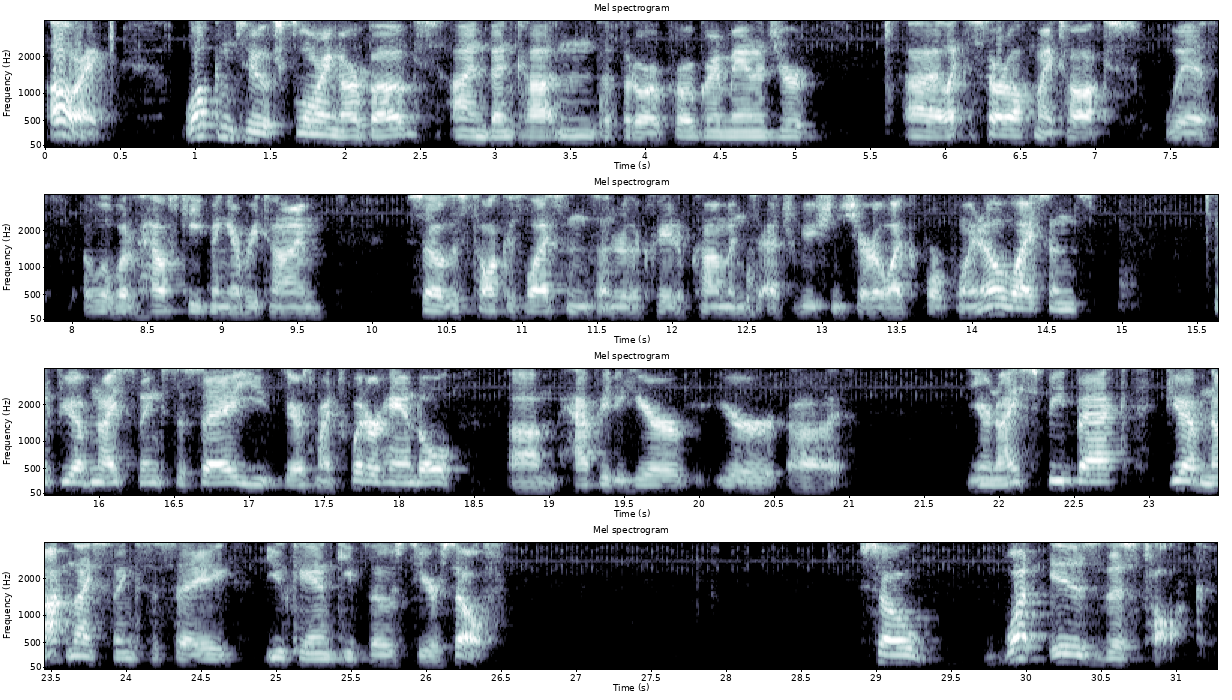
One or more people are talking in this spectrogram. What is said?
All right. Welcome to Exploring Our Bugs. I'm Ben Cotton, the Fedora Program Manager. Uh, I like to start off my talks with a little bit of housekeeping every time. So this talk is licensed under the Creative Commons Attribution Share Alike 4.0 license. If you have nice things to say, you, there's my Twitter handle. Um, happy to hear your uh, your nice feedback. If you have not nice things to say, you can keep those to yourself. So what is this talk?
